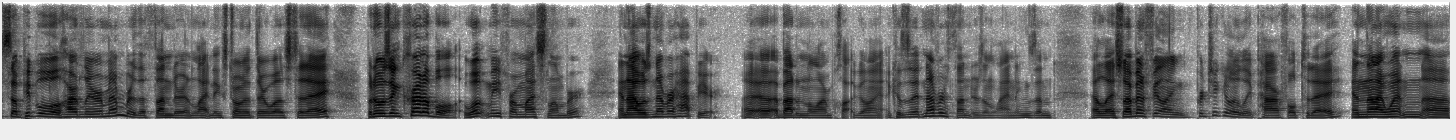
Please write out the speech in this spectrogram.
So people will hardly remember the thunder and lightning storm that there was today. But it was incredible. It woke me from my slumber, and I was never happier uh, about an alarm clock going because it never thunders and lightnings in LA. So I've been feeling particularly powerful today. And then I went and uh,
